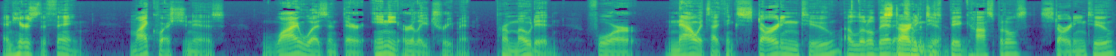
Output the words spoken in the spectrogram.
And here's the thing: my question is, why wasn't there any early treatment promoted for? Now it's I think starting to a little bit Starting at some of these to. big hospitals starting to.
